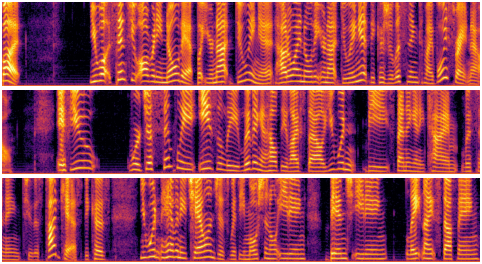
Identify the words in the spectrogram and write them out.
But you since you already know that, but you're not doing it, how do I know that you're not doing it? Because you're listening to my voice right now. If you were just simply easily living a healthy lifestyle, you wouldn't be spending any time listening to this podcast because you wouldn't have any challenges with emotional eating, binge eating, late night stuffing,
